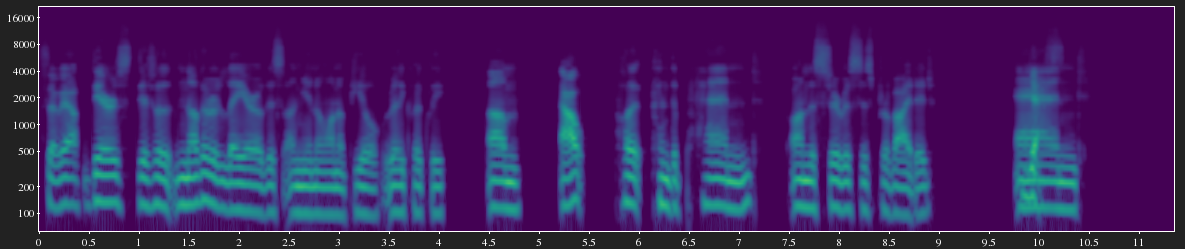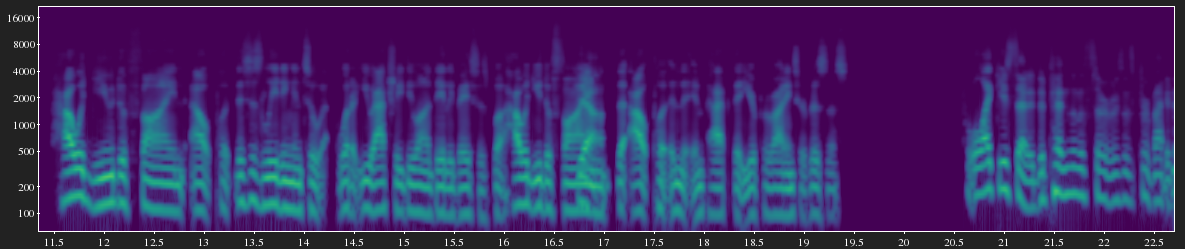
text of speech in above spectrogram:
so yeah, There's there's another layer of this onion I want to peel really quickly. Um, output can depend on the services provided, Yes. How would you define output? This is leading into what you actually do on a daily basis, but how would you define the output and the impact that you're providing to a business? well, like you said, it depends on the services provided.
